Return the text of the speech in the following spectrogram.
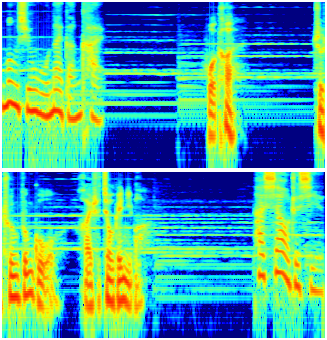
孟寻无奈感慨：“我看这春风谷还是交给你吧。”他笑着写：“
